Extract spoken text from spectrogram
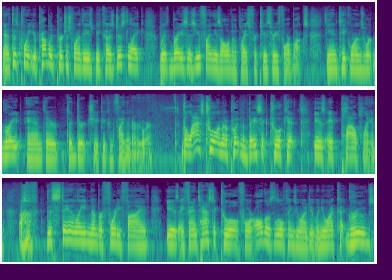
And at this point, you probably purchased one of these because just like with braces, you find these all over the place for two, three, four bucks. The antique ones work great and they're, they're dirt cheap. You can find them everywhere. The last tool I'm going to put in the basic toolkit is a plow plane. Uh, this Stanley number 45 is a fantastic tool for all those little things you want to do. When you want to cut grooves,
